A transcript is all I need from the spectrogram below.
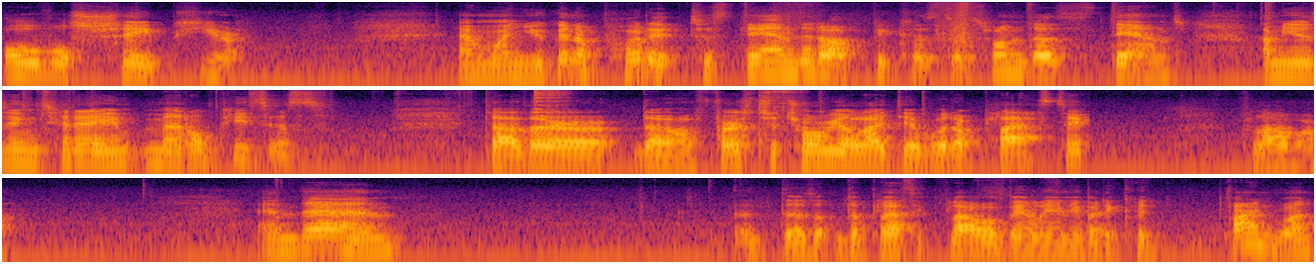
oval shape here. And when you're going to put it to stand it up, because this one does stand, I'm using today metal pieces. The other, the first tutorial I did with a plastic flower. And then, uh, the, the plastic flower, barely anybody could find one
